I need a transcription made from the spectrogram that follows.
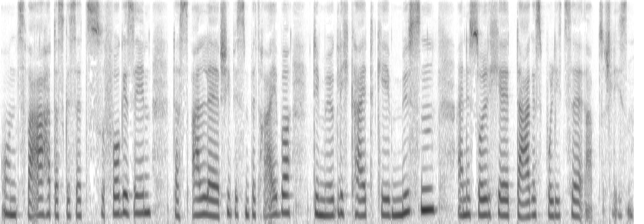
Und zwar hat das Gesetz vorgesehen, dass alle Skipissenbetreiber die Möglichkeit geben müssen, eine solche Tagespolize abzuschließen.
